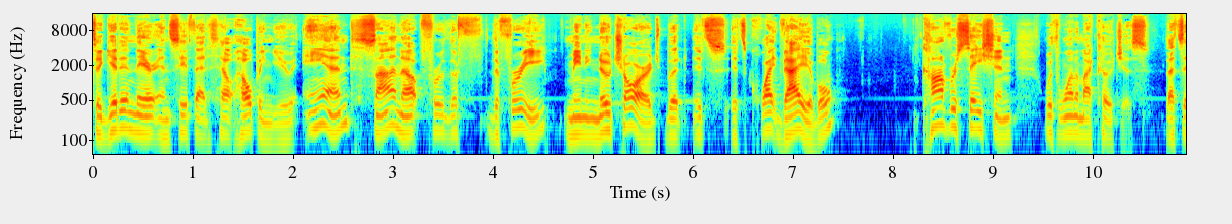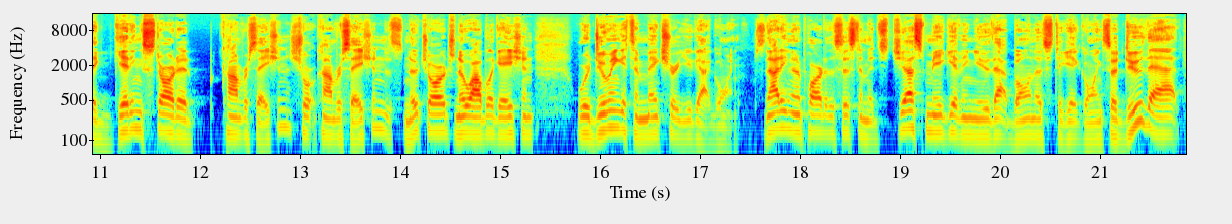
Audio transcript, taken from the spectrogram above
to get in there and see if that's helping you and sign up for the the free meaning no charge but it's it's quite valuable conversation with one of my coaches. That's a getting started conversation, short conversation. It's no charge, no obligation. We're doing it to make sure you got going. It's not even a part of the system. It's just me giving you that bonus to get going. So do that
